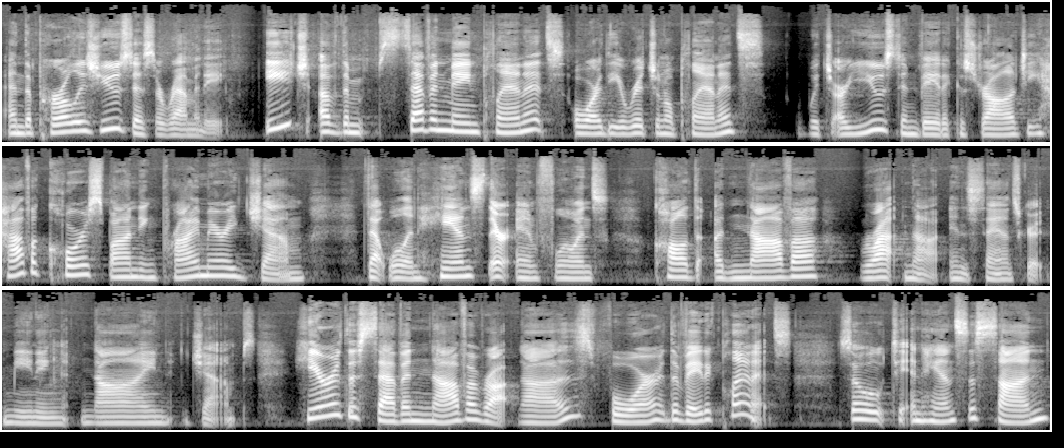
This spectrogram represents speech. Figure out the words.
And the pearl is used as a remedy. Each of the seven main planets, or the original planets, which are used in Vedic astrology, have a corresponding primary gem that will enhance their influence called a Nava Ratna in Sanskrit, meaning nine gems. Here are the seven Navaratnas for the Vedic planets. So, to enhance the sun,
